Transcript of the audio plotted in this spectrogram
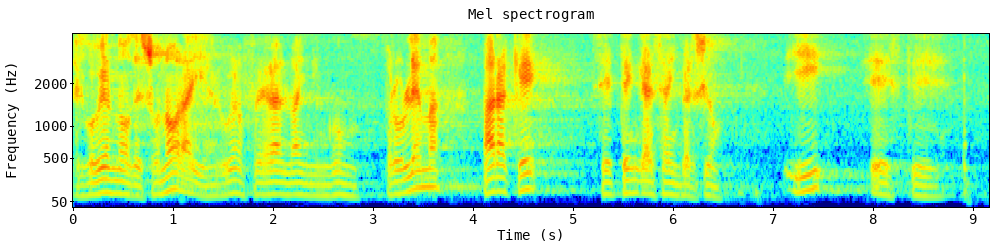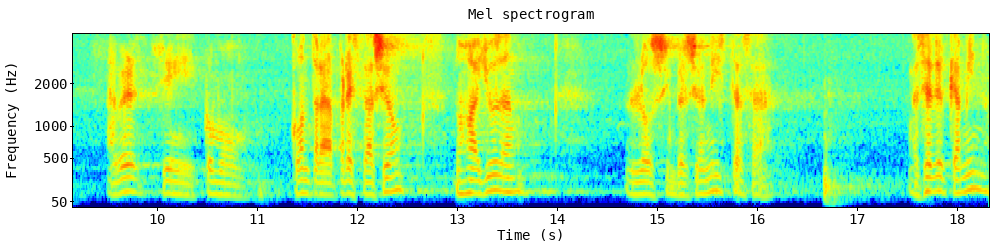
el gobierno de Sonora y en el gobierno federal no hay ningún problema para que se tenga esa inversión. Y este, a ver si como contraprestación nos ayudan los inversionistas a hacer el camino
